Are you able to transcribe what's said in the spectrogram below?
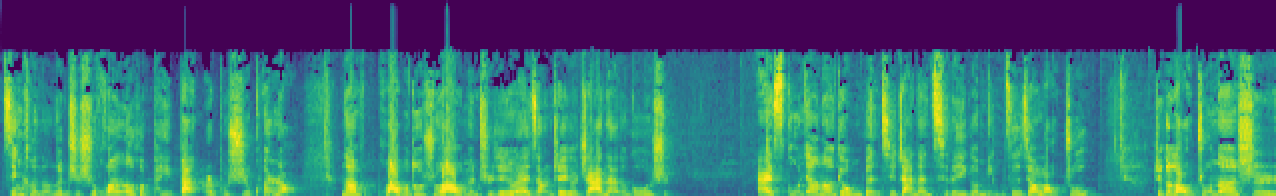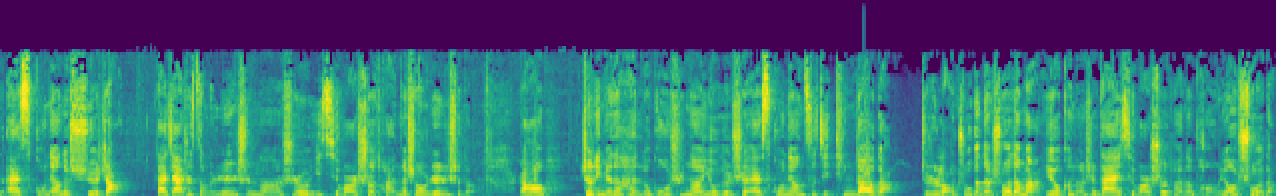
尽可能的只是欢乐和陪伴，而不是困扰。那话不多说啊，我们直接就来讲这个渣男的故事。S 姑娘呢，给我们本期渣男起了一个名字叫老朱。这个老朱呢是 S 姑娘的学长，大家是怎么认识呢？是一起玩社团的时候认识的。然后这里面的很多故事呢，有的是 S 姑娘自己听到的。就是老朱跟他说的嘛，也有可能是大家一起玩社团的朋友说的。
